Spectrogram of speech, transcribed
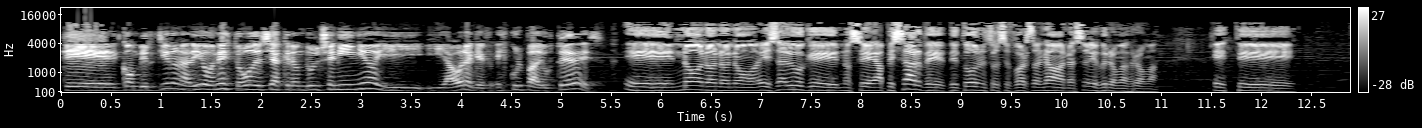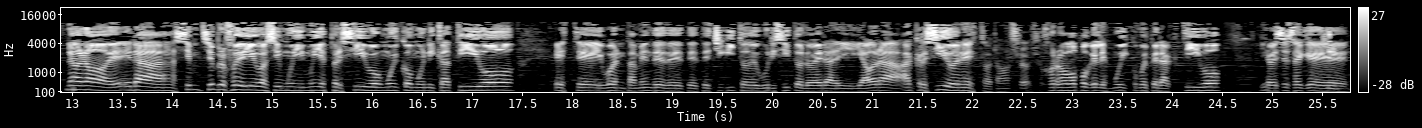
que convirtieron a Diego en esto? Vos decías que era un dulce niño y, ahora que es culpa de ustedes. Eh, no, no, no, no. Es algo que, no sé, a pesar de, de todos nuestros esfuerzos, no, no, es broma, es broma. Este, no, no, era, siempre fue Diego así muy, muy expresivo, muy comunicativo. Este, y bueno, también de, de, chiquito, de guricito lo era, y ahora ha crecido en esto, ¿no? Yo, yo juro porque él es muy como hiperactivo, y a veces hay que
